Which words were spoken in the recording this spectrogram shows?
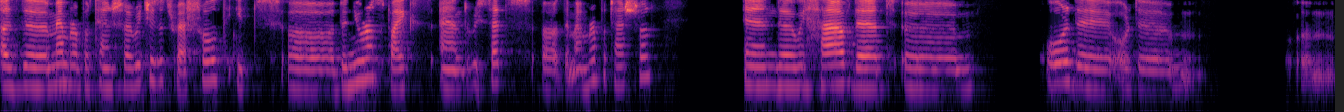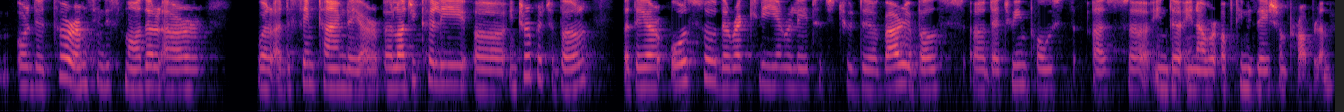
as the membrane potential reaches a threshold, it, uh, the neuron spikes and resets uh, the membrane potential. And uh, we have that um, all the, all the um, all the terms in this model are, well, at the same time, they are biologically uh, interpretable, but they are also directly related to the variables uh, that we imposed as uh, in, the, in our optimization problem.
